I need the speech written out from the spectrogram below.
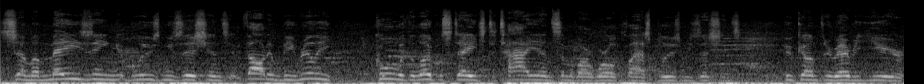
Some amazing blues musicians. We thought it would be really cool with the local stage to tie in some of our world-class blues musicians who come through every year.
